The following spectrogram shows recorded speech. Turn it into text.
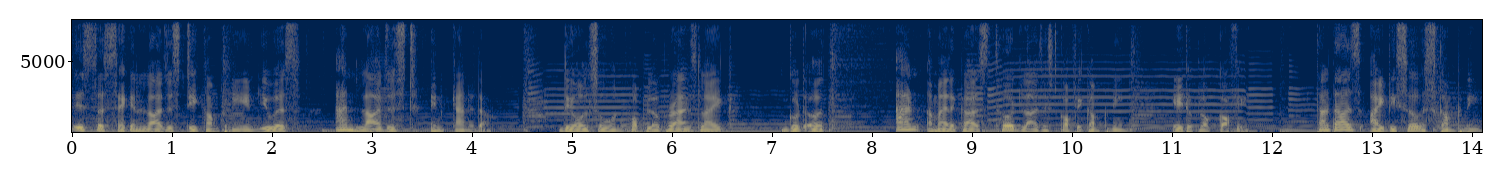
is the second largest tea company in US and largest in Canada. They also own popular brands like Good Earth and America's third largest coffee company, 8 O'Clock Coffee. Tata's IT service company,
